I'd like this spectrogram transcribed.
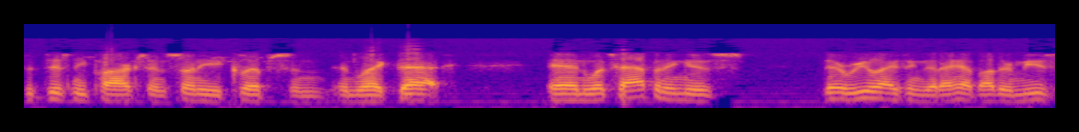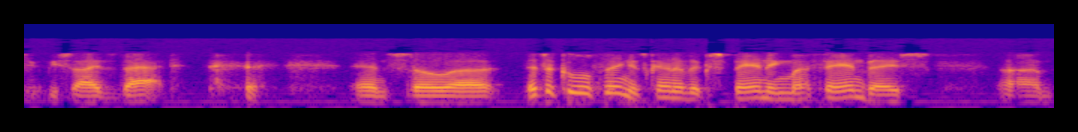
the Disney parks and Sonny Eclipse and, and like that. And what's happening is they're realizing that I have other music besides that. and so uh, it's a cool thing. It's kind of expanding my fan base um,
